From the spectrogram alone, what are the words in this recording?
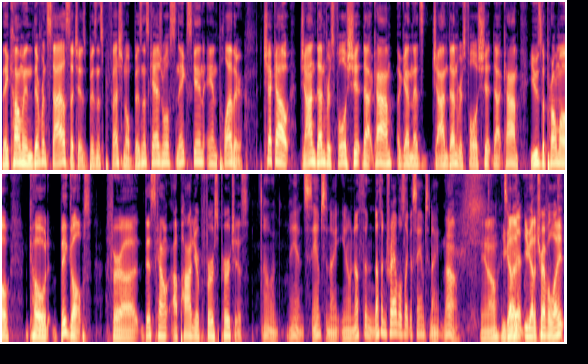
They come in different styles such as business professional, business casual, snakeskin, and pleather. Check out johndenversfullofshit.com. Again, that's johndenversfullofshit.com. Use the promo code Big Gulps for a discount upon your first purchase. Oh man, Samsonite. You know nothing. Nothing travels like a Samsonite. No, you know you gotta good. you gotta travel light.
